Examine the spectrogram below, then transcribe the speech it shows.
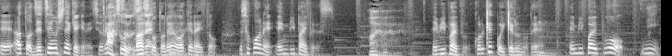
えーあとは絶縁をしなきゃいけないですよね、ね。マストとね、はい。分けないと。で、そこはね、塩ビパイプです、はいはいはい。塩ビパイプ、これ結構いけるので、うん。塩ビパイプをに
